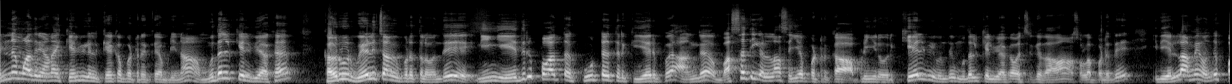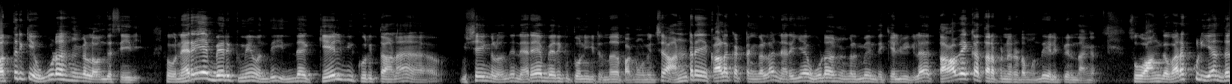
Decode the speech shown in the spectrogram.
என்ன மாதிரியான கேள்விகள் கேட்கப்பட்டிருக்கு அப்படின்னா முதல் கேள்வியாக கரூர் வேலுச்சாமிபுரத்தில் வந்து நீங்கள் எதிர்பார்த்த கூட்டத்திற்கு ஏற்ப அங்கே வசதிகள்லாம் செய்யப்பட்டிருக்கா அப்படிங்கிற ஒரு கேள்வி வந்து முதல் கேள்வியாக வச்சுருக்கதான் சொல்லப்படுது. இது எல்லாமே வந்து பத்திரிகை ஊடகங்களில் வந்த செய்தி. ஸோ நிறைய பேருக்குமே வந்து இந்த கேள்வி குறித்தான விஷயங்கள் வந்து நிறைய பேருக்கு தோணிக்கிட்டு இருந்ததை பார்க்க முடிஞ்சு அன்றைய காலகட்டங்களில் நிறைய ஊடகங்களுமே இந்த கேள்விகளை தாவேக்கா தரப்பினரிடம் வந்து எழுப்பியிருந்தாங்க. ஸோ அங்கே வரக்கூடிய அந்த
